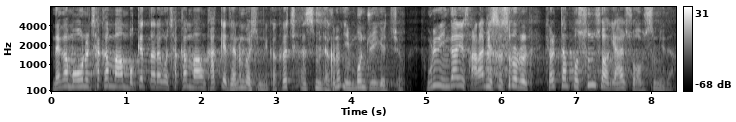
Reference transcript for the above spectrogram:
내가 뭐 오늘 착한 마음 먹겠다라고 착한 마음 갖게 되는 것입니까? 그렇지 않습니다. 그럼 인본주의겠죠. 우리는 인간이 사람이 스스로를 결단코 순수하게 할 수 없습니다.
